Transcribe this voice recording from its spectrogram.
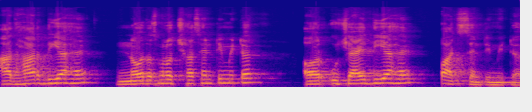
आधार दिया है नौ दशमलव छः सेंटीमीटर और ऊंचाई दिया है पाँच सेंटीमीटर।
